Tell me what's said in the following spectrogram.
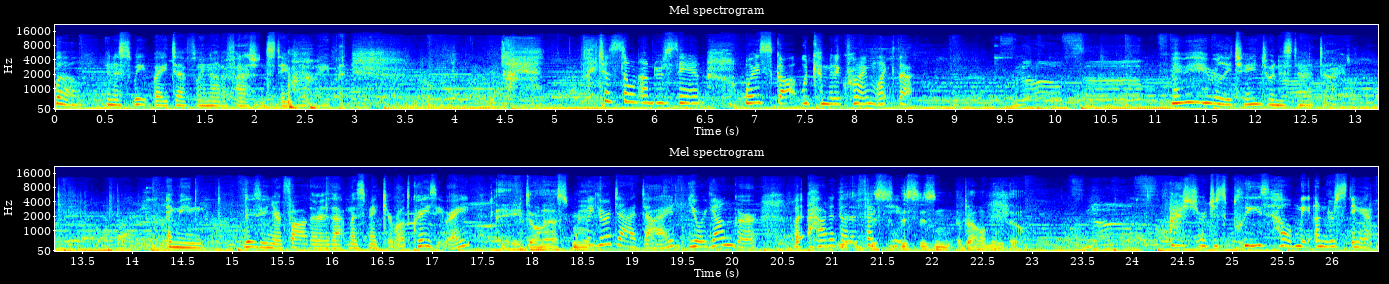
Well, in a sweet way, definitely not a fashion statement way, but. I just don't understand why Scott would commit a crime like that. Maybe he really changed when his dad died. I mean, losing your father, that must make your world crazy, right? Hey, don't ask me. But your dad died. You're younger. But how did that Yeah, affect this, you? this isn't about me, though. Asher, just please help me understand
